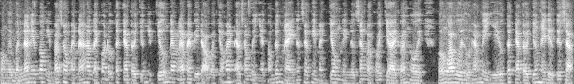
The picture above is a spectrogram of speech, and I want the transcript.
Còn người bệnh đó nếu có nghiệp báo số mạng đã hết lại có đủ tất cả tội chướng nghiệp chướng, đáng lẽ phải bị đọa vào chó mát đạo xong vì nhà công đức này. Nên sau khi mạng chung, liền được sanh vào cõi trời, cõi người, hưởng quả vui thù thắng vi diệu. Tất cả tội chướng hãy đều tiêu sạch,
